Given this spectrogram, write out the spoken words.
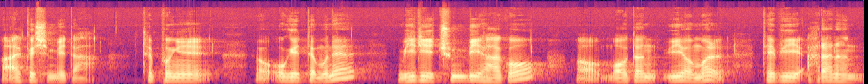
알 것입니다. 태풍이 오기 때문에 미리 준비하고 어, 모든 위험을 대비하라는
